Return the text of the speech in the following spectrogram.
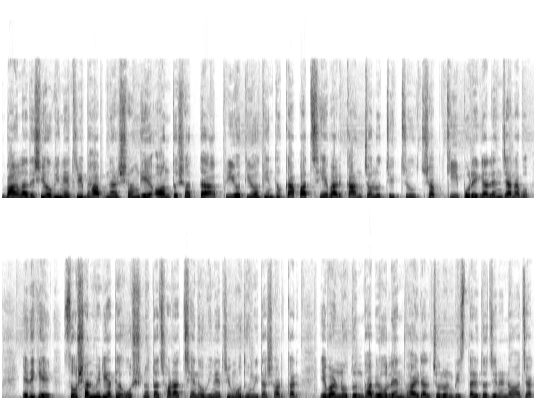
বাংলাদেশি অভিনেত্রী ভাবনার সঙ্গে অন্তঃসত্ত্বা, প্রিয়তিও কিন্তু কাঁপাচ্ছে এবার কান চলচ্চিত্র উৎসব। কি পড়ে গেলেন জানাব। এদিকে, সোশ্যাল মিডিয়াতে উষ্ণতা ছড়াচ্ছেন অভিনেত্রী মধুমিতা সরকার। এবার নতুনভাবে হলেন ভাইরাল। চলুন বিস্তারিত জেনে নেওয়া যাক।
